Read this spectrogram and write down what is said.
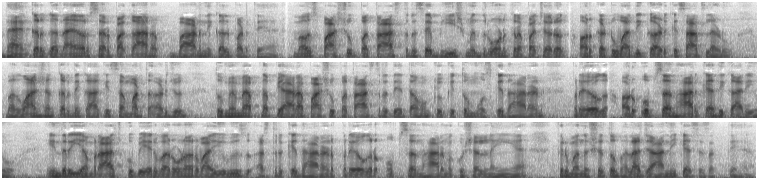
भयंकर गदाएँ और सर्पाकार बाढ़ निकल पड़ते हैं। मैं उस पाशुपतास्त्र से भीष्म, द्रोण, कृपाचार्य और कटुवादी कर्ण के साथ लड़ू। भगवान शंकर ने कहा कि समर्थ अर्जुन, तुम्हें मैं अपना प्यारा पाशुपतास्त्र देता हूँ क्योंकि तुम उसके धारण, प्रयोग और उपसंहार के अधिकारी हो। इंद्र यमराज, कुबेर, वरुण और वायु भी अस्त्र के धारण प्रयोग और उपसंहार में कुशल नहीं है। फिर मनुष्य तो भला जान ही कैसे सकते हैं?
